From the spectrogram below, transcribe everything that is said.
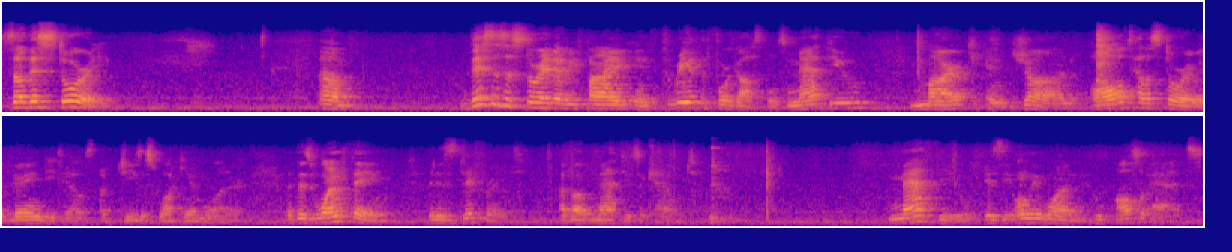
So this story, um, this is a story that we find in three of the four Gospels: Matthew, Mark, and John all tell a story with varying details of Jesus walking on water. But there's one thing that is different about Matthew's account. Matthew is the only one who also adds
